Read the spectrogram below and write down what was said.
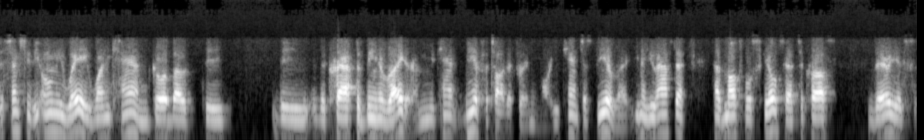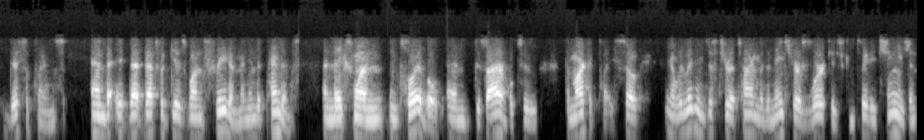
essentially the only way one can go about the the the craft of being a writer. I mean, you can't be a photographer anymore. You can't just be a writer. You know, you have to have multiple skill sets across various disciplines, and that, that that's what gives one freedom and independence and makes one employable and desirable to the marketplace. So, you know, we're living just through a time where the nature of work is completely changed, and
